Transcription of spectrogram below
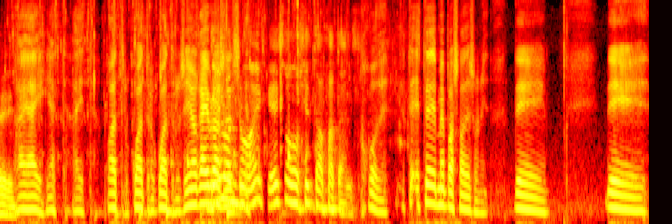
Ahí. ahí, ahí, ya está, ahí está. Cuatro, cuatro, cuatro. Señor Gaibras... No, eh, que eso sienta fatal. Joder, este, este me he pasado de sonido. De, de,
